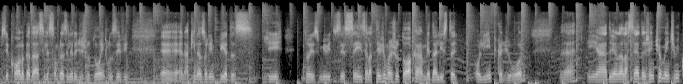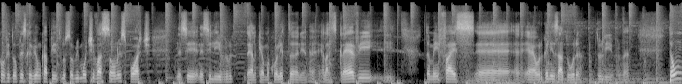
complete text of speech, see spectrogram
psicóloga da seleção brasileira de judô, inclusive é, aqui nas Olimpíadas de 2016 ela teve uma judoca medalhista olímpica de ouro, né? E a Adriana Lacerda gentilmente me convidou para escrever um capítulo sobre motivação no esporte nesse, nesse livro dela, que é uma coletânea, né? Ela escreve e também faz é, é a organizadora do livro, né? Então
